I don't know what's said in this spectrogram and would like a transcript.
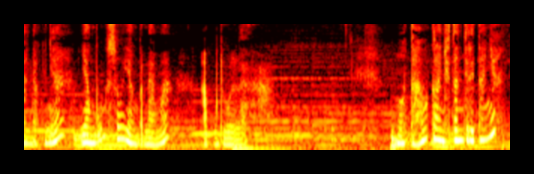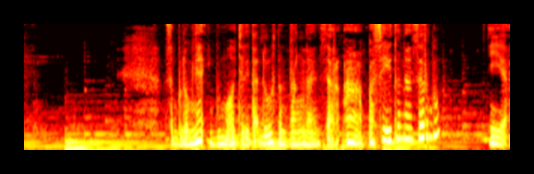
anaknya yang bungsu yang bernama Abdullah. Mau tahu kelanjutan ceritanya? Sebelumnya ibu mau cerita dulu tentang nazar. Apa sih itu nazar, Bu? Iya,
